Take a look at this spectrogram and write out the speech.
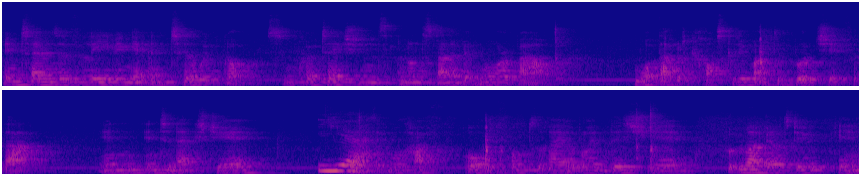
in terms of leaving it until we've got some quotations and understand a bit more about what that would cost, because we might have to budget for that in into next year. Yeah. don't think we'll have all the funds available in this year, but we might be able to do it in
